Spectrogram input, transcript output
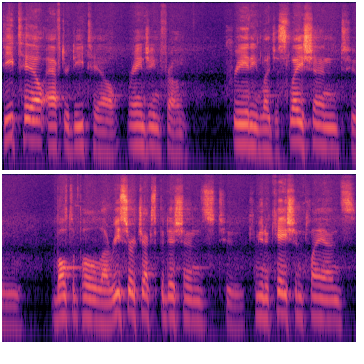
detail after detail, ranging from creating legislation to multiple uh, research expeditions to communication plans.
